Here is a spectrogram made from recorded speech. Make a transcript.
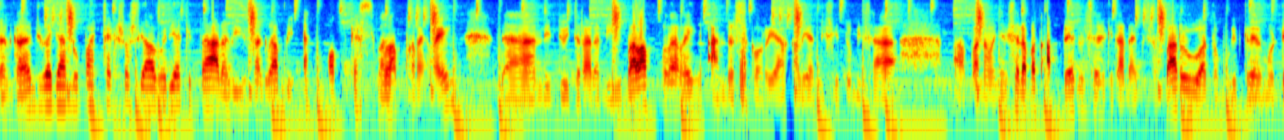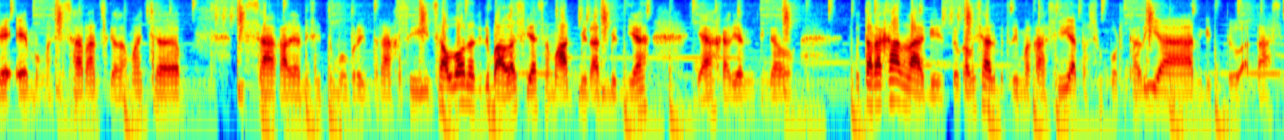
Dan kalian juga jangan lupa cek sosial media kita ada di Instagram di @podcastbalapkelereng dan di Twitter ada di balapkelereng underscore ya. Kalian di situ bisa apa namanya bisa dapat update misalnya kita ada episode baru atau mungkin kalian mau DM mau ngasih saran segala macam bisa kalian di situ mau berinteraksi insya Allah nanti dibalas ya sama admin adminnya ya kalian tinggal utarakan lah gitu. Kami sangat berterima kasih atas support kalian gitu atas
